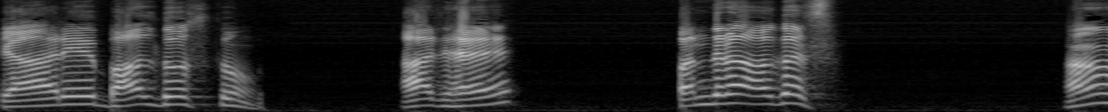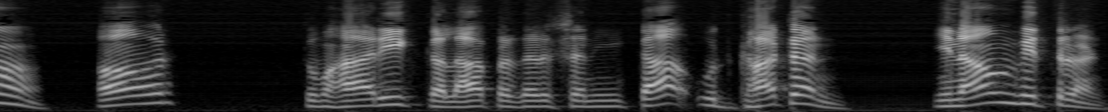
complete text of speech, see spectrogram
प्यारे बाल दोस्तों, आज है पंद्रह अगस्त। हाँ और तुम्हारी कला प्रदर्शनी का उद्घाटन, इनाम वितरण।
